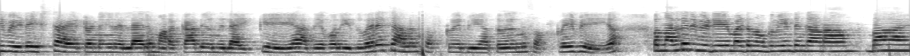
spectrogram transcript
ഈ വീഡിയോ ഇഷ്ടമായിട്ടുണ്ടെങ്കിൽ എല്ലാവരും മറക്കാതെ ഒന്ന് ലൈക്ക് ചെയ്യുക. അതേപോലെ ഇതുവരെ ചാനൽ സബ്സ്ക്രൈബ് ചെയ്യാത്തവരൊന്ന് സബ്സ്ക്രൈബ് ചെയ്യുക. അപ്പം നല്ലൊരു വീഡിയോയുമായിട്ട് നമുക്ക് വീണ്ടും കാണാം. ബൈ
